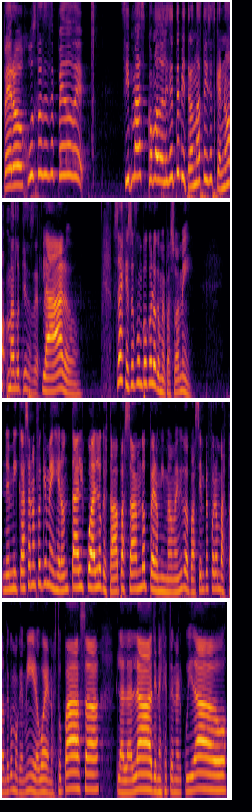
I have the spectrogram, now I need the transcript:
Pero justo es ese pedo de... Sí, más como adolescente, mientras más te dices que no, más lo quieres hacer. claro. Sabes que eso fue un poco lo que me pasó a mí. En mi casa no fue que me dijeron tal cual lo que estaba pasando, pero mi mamá y mi papá siempre fueron bastante como que, mira, bueno, esto pasa, la, la, la, tienes que tener cuidado,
